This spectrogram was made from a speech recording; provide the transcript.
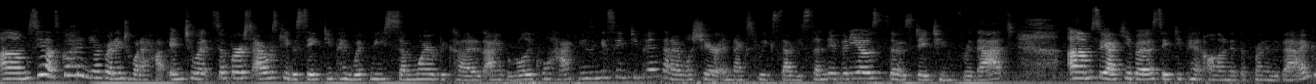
Um, so yeah, let's go ahead and jump right into what I have into it. So first, I always keep a safety pin with me somewhere because I have a really cool hack using a safety pin that I will share in next week's Savvy Sunday videos, so stay tuned for that. Um, so yeah, I keep a safety pin on at the front of the bag.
